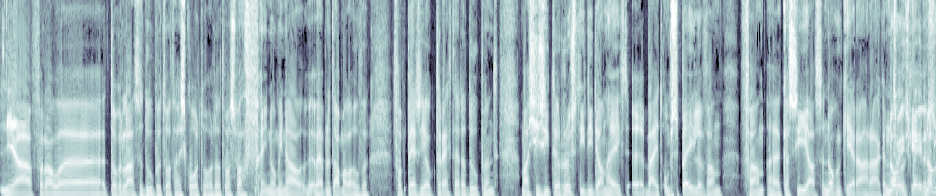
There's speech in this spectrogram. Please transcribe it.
Ja, vooral eh, toch het laatste doelpunt wat hij scoort hoor. Dat was wel fenomenaal. We, hebben het allemaal over Van Persie ook terecht, hè, dat doelpunt. Maar als je ziet de rust die hij dan heeft eh, bij het omspelen van, van eh Casillas. en Nog een keer aanraken, nog Twee een keer, spelers nog een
